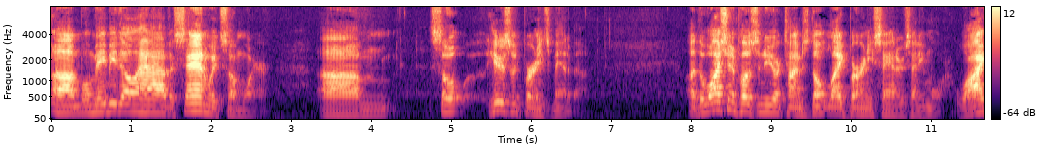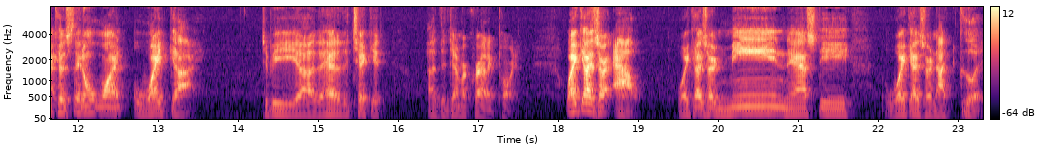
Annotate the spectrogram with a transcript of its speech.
Um, well, maybe they'll have a sandwich somewhere. Um, so here's what Bernie's mad about. Uh, the Washington Post and New York Times don't like Bernie Sanders anymore. Why? Because they don't want a white guy to be uh, the head of the ticket of the Democratic Party. White guys are out. White guys are mean, nasty. White guys are not good.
